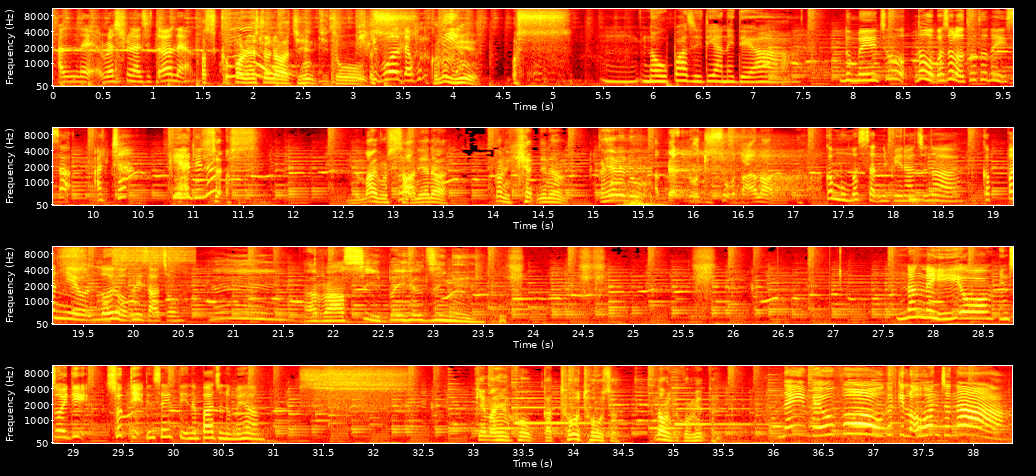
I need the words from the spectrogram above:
Alle restaurant si to le as couple restaurant chỉ chỉ cho ki bol da hum cái gì no pa gì đi anh đi à nó mấy chỗ nó ở bao giờ là thôi thôi này sao acha ki adi na nó mai một sáng nè nè con khét nè nè cái này nó à bé nó chỉ số tài là có một mắt sạch như bên nào chứ nào có bao nhiêu lôi hồ hay sao cho Rasi bay hel zinge. Nang na hi o enjoy đi. Xuất đi. In say tiền nó bao nhiêu nó mới hầm cái mà hình khu cả thu thu rồi. Nong công việc nay véo vô cái kỳ lộ hôn chân à.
